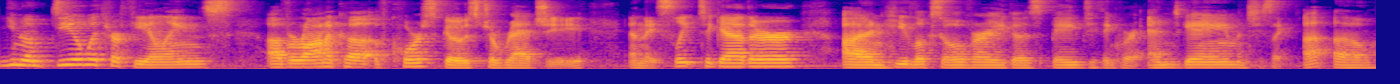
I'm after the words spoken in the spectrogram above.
you know, deal with her feelings, uh, Veronica, of course, goes to Reggie, and they sleep together. Uh, and he looks over, he goes, "Babe, do you think we're endgame?" And she's like, "Uh oh,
